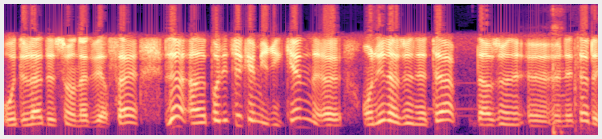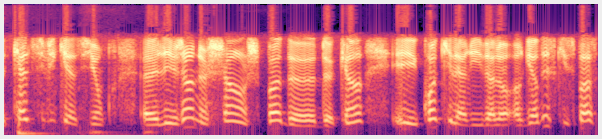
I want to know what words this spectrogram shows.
au-delà de son adversaire. Là, en politique américaine, euh, on est dans un état dans un, état de calcification. les gens ne changent pas de, de camp et quoi qu'il arrive. Alors, regardez ce qui se passe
